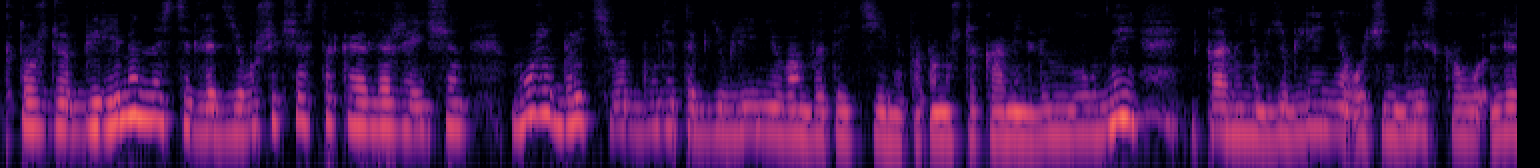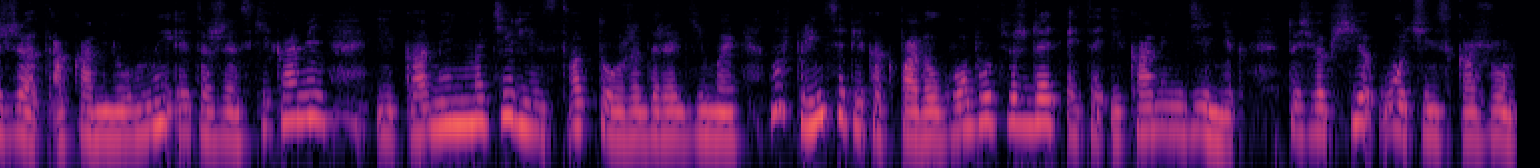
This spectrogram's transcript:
кто ждет беременности, для девушек сейчас такая, для женщин, может быть, вот будет объявление вам в этой теме, потому что камень Луны и камень объявления очень близко лежат, а камень Луны это женский камень и камень материнства тоже, дорогие мои. Ну, в принципе, как Павел Глоба утверждает, это и камень денег. То есть вообще очень скажу,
